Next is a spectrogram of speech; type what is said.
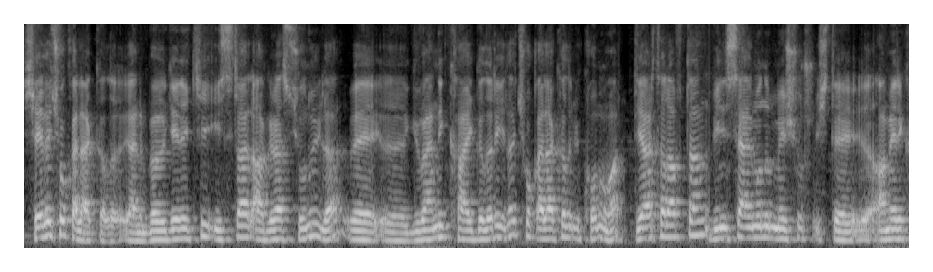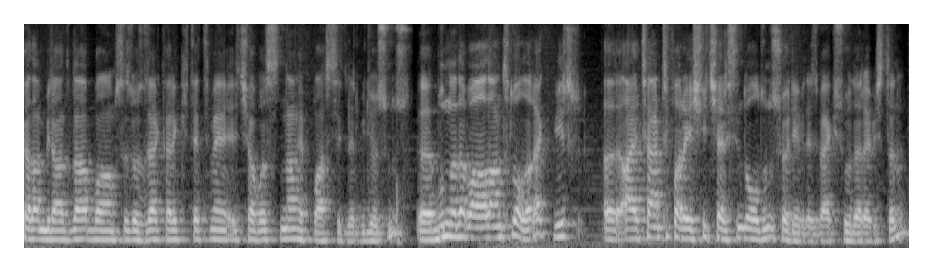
şeyle çok alakalı. Yani bölgedeki İsrail agresyonuyla ve e, güvenlik kaygılarıyla çok alakalı bir konu var. Diğer taraftan Bin Selman'ın meşhur işte e, Amerika'dan biraz daha bağımsız özel hareket etme çabasından hep bahsedilir biliyorsunuz. E, bununla da bağlantılı olarak bir e, alternatif arayışı içerisinde olduğunu söyleyebiliriz belki Suudi Arabistan'ın.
